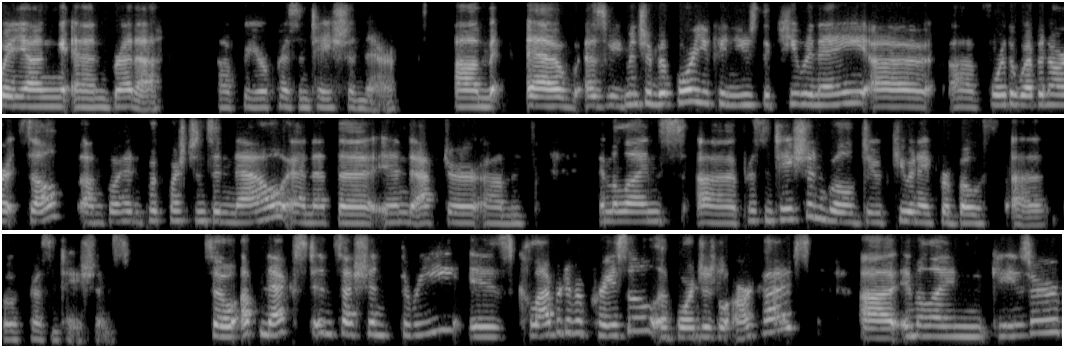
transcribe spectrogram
Wei Young, and Brenna uh, for your presentation there. Um, uh, as we mentioned before, you can use the Q&A uh, uh, for the webinar itself. Um, go ahead and put questions in now, and at the end after um, Emmeline's uh, presentation, we'll do Q&A for both, uh, both presentations. So up next in session three is collaborative appraisal of Born Digital Archives. Uh, Emmeline Kaiser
